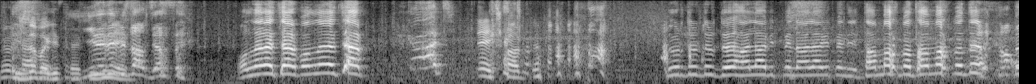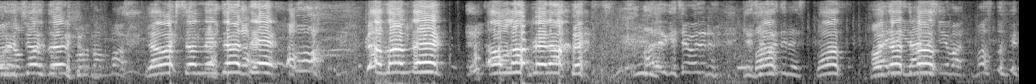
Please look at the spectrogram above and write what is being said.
Dur, bak izle. Yine de biz alacağız. Onlara çarp onlara çarp. Ne çarpıyor? Dur dur dur dur hala bitmedi hala bitmedi. Tam basma tam basma dur. dur Oradan içeceğiz bas, dur. Oradan bas. Yavaştan Necati. Kazandık. Allah belanı versin. Hayır geçemediniz. Geçemediniz. bas. Hayır Necati ileride bas. şey var. Bas da fit.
